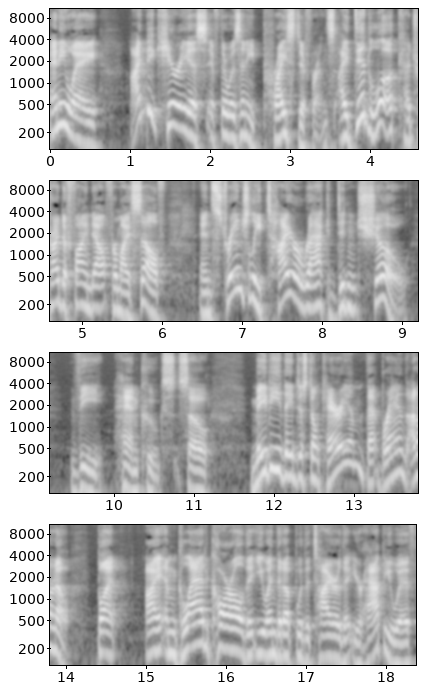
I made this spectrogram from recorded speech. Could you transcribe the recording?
Anyway, I'd be curious if there was any price difference. I did look, I tried to find out for myself, and strangely, Tire Rack didn't show the Hankooks. So maybe they just don't carry them, that brand? I don't know. But I am glad, Carl, that you ended up with a tire that you're happy with.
